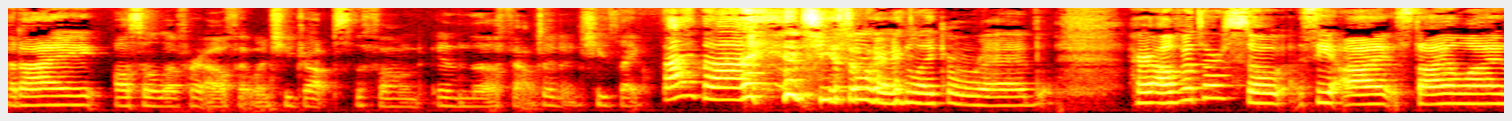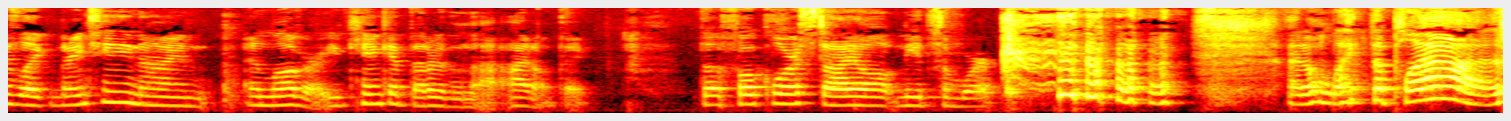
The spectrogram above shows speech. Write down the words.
But I also love her outfit when she drops the phone in the fountain and she's like, bye bye. and she's wearing like a red. Her outfits are so, see, I, style wise, like 1989 and Lover, you can't get better than that, I don't think. The folklore style needs some work. I don't like the plaid.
